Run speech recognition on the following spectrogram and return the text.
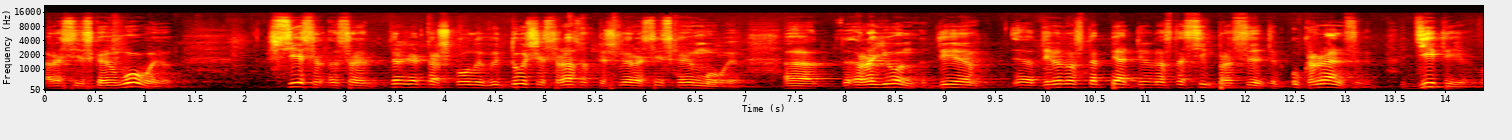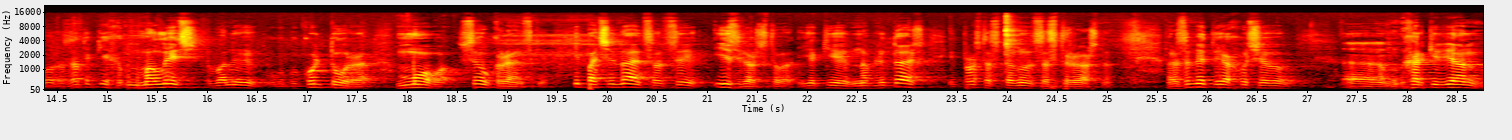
російською мовою, всі директор школи, ведучі одразу пішли російською мовою. Е, Район, де е, 95-97% українців, діти, за таких малеч вони культура, мова, все українське. І починається це ізвірство, яке наблюдаєш, і просто становиться страшно. Розумієте, я хочу е, харків'ян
